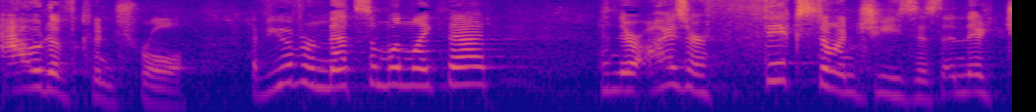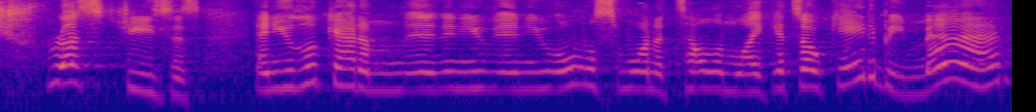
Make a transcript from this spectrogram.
out of control? Have you ever met someone like that? and their eyes are fixed on Jesus and they trust Jesus. And you look at them and, and, you, and you almost want to tell them, like, it's okay to be mad.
